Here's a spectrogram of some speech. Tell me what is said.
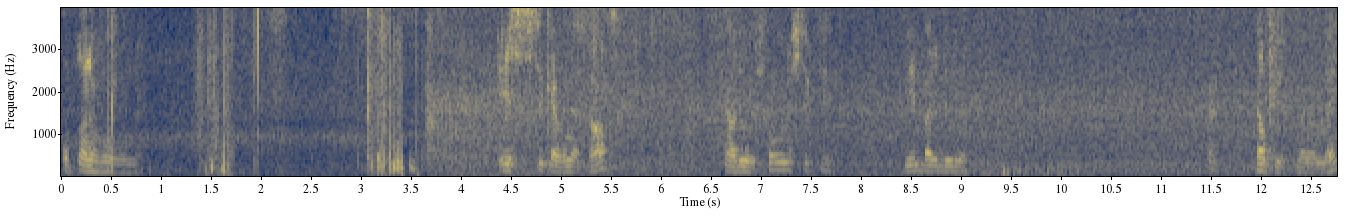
Op naar de volgende. Het eerste stuk hebben we net gehad. Nou doen we het volgende stukje. Weer bij de doelen. Help je met me mee.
